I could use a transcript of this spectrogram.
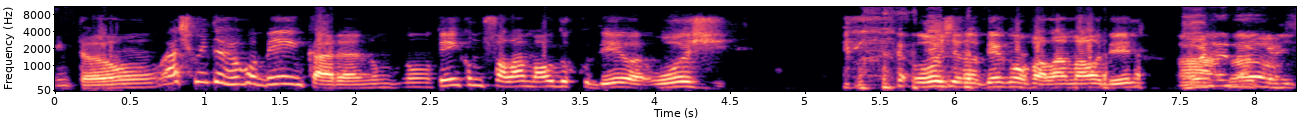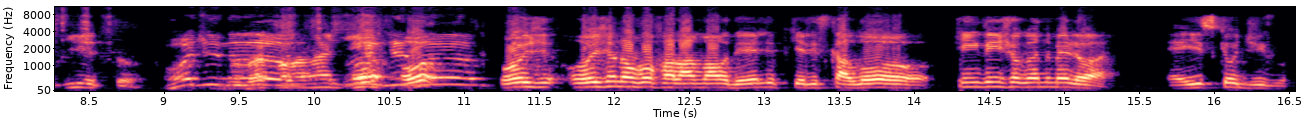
Então, acho que o Inter jogou bem, cara. Não, não tem como falar mal do Cudê hoje Hoje não tem como falar mal dele. Ah, hoje não. não acredito. Hoje não. não vai falar nada hoje, não. Hoje, hoje eu não vou falar mal dele, porque ele escalou quem vem jogando melhor. É isso que eu digo.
